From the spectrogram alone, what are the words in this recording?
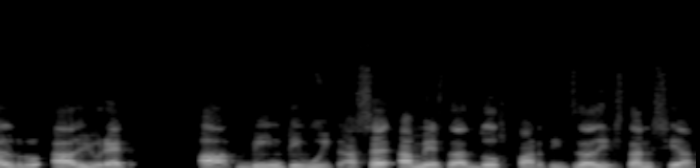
el, el Lloret a 28, a, ser, a més de dos partits de distància,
